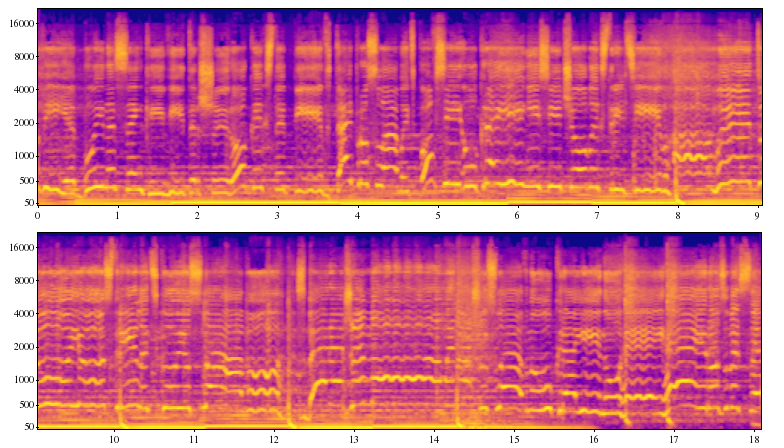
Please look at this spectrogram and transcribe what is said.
повіє буйнесенький вітер широких степів, та й прославить по всій Україні січових стрільців. А ми тую стрілецькою славу збережемо ми нашу славну Україну, гей, гей, розвесе.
